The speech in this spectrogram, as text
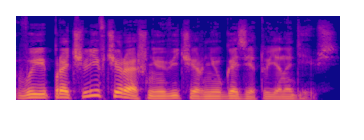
Вы прочли вчерашнюю вечернюю газету, я надеюсь?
